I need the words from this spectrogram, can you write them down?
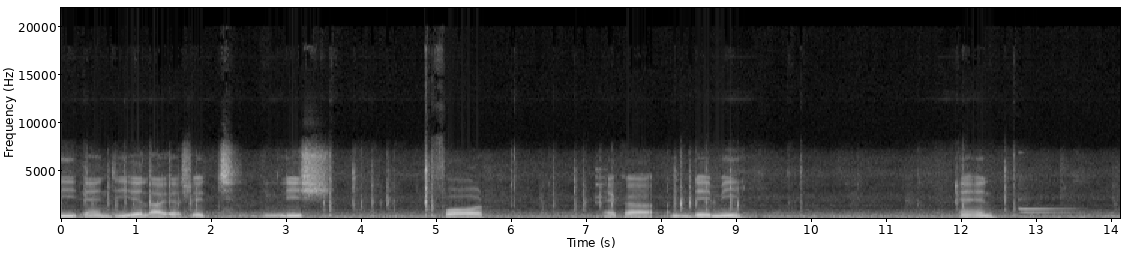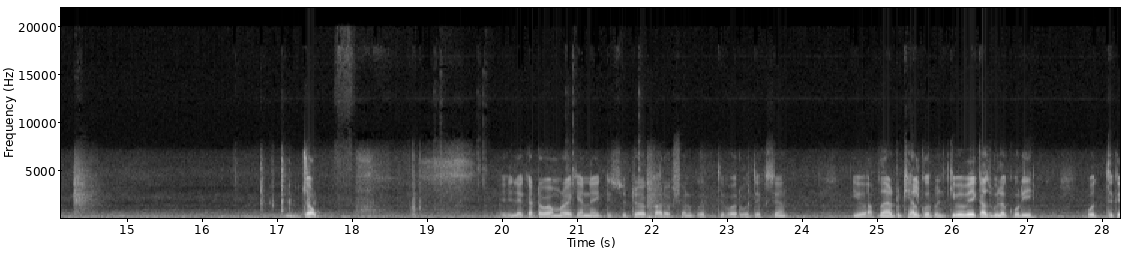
E N G L I S H English for academy and job এই লেখাটাও আমরা এখানে কিছুটা কারেকশন করতে পারব, দেখছেন? আপনারা একটু খেয়াল করবেন, কীভাবে এই কাজগুলো করি থেকে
